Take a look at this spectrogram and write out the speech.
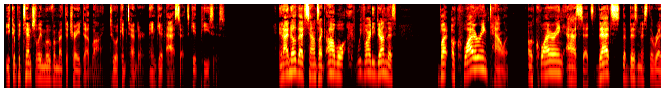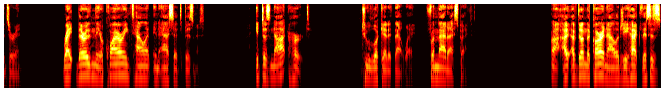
You could potentially move him at the trade deadline to a contender and get assets, get pieces. And I know that sounds like, oh, well, we've already done this. But acquiring talent, acquiring assets, that's the business the Reds are in, right? They're in the acquiring talent and assets business. It does not hurt to look at it that way from that aspect. I, I've done the car analogy. Heck, this is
